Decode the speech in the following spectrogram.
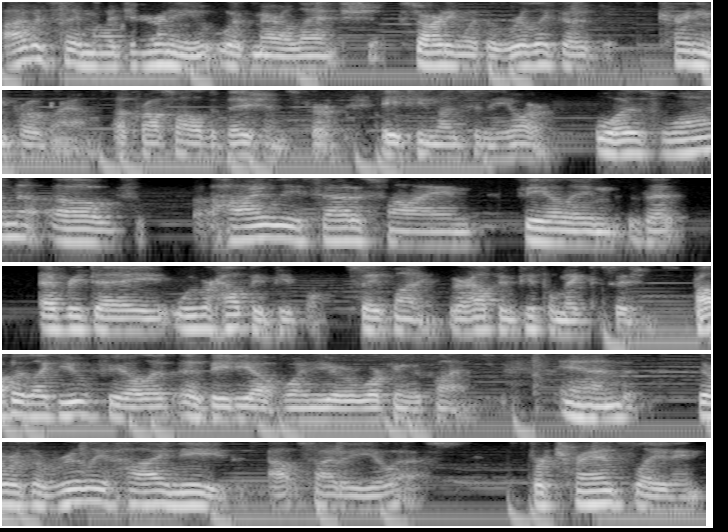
I would say my journey with Merrill Lynch, starting with a really good training program across all divisions for 18 months in New York, was one of highly satisfying feeling that every day we were helping people save money. We were helping people make decisions, probably like you feel at, at BDO when you're working with clients. And there was a really high need outside of the US for translating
